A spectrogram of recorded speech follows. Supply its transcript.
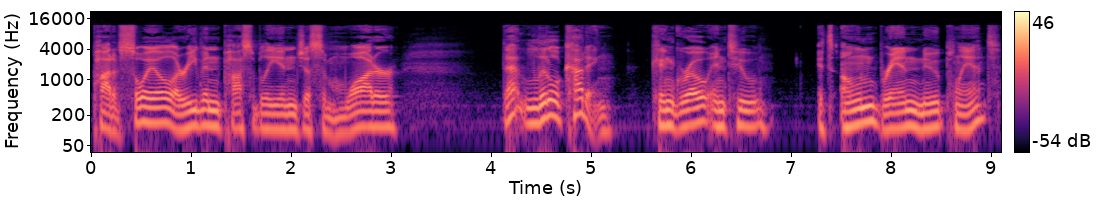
pot of soil or even possibly in just some water, that little cutting can grow into its own brand new plant?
